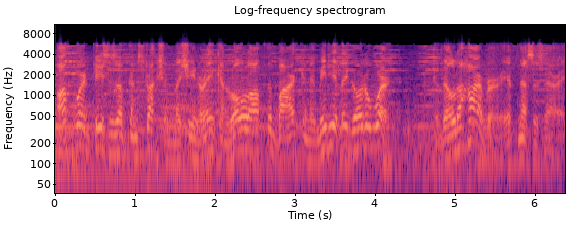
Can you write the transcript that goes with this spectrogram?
Awkward pieces of construction machinery can roll off the BARC and immediately go to work to build a harbor if necessary.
